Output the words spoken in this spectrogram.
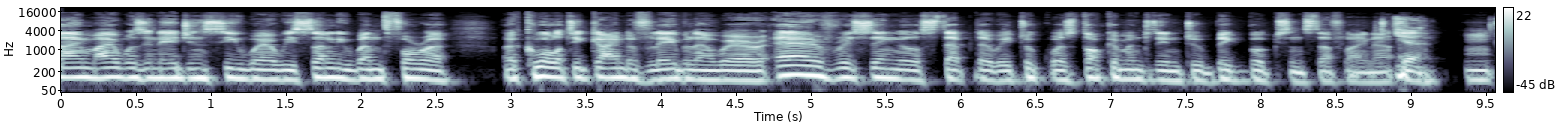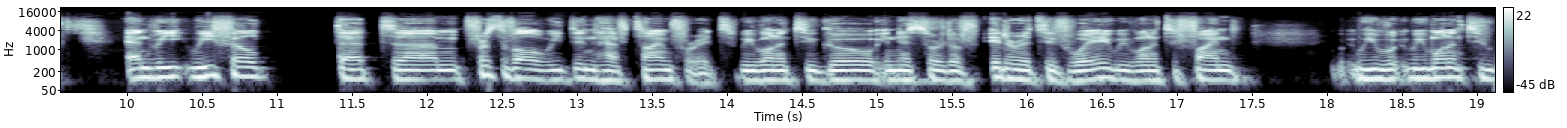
time i was in agency where we suddenly went for a a quality kind of label and where every single step that we took was documented into big books and stuff like that. Yeah. Mm. and we we felt that um, first of all we didn't have time for it. We wanted to go in a sort of iterative way. We wanted to find we we wanted to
